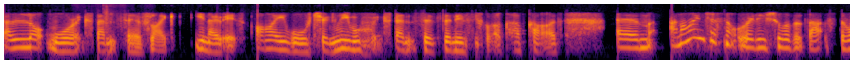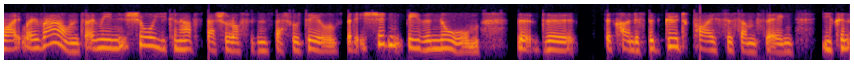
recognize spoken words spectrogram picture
a lot more expensive. Like, you know, it's eye wateringly more expensive than if you've got a club card. Um, and I'm just not really sure that that's the right way round. I mean, sure, you can have special offers and special deals, but it shouldn't be the norm that the the kind of the good price of something you can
